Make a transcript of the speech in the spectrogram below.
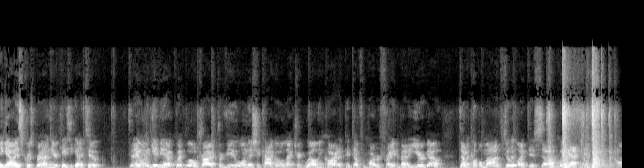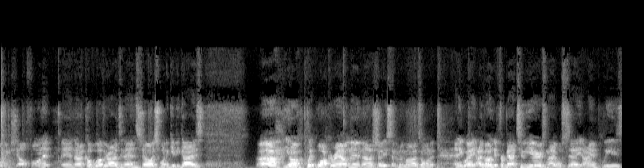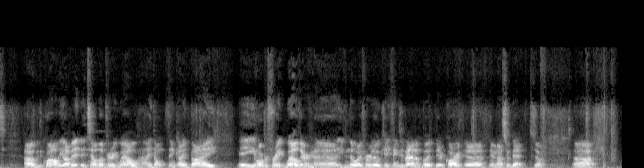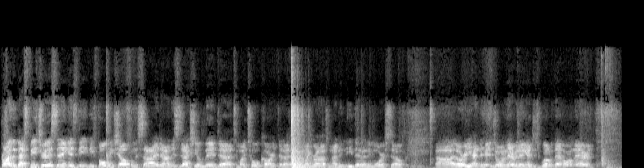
Hey guys, Chris Brown here, KZ Guy 2. Today I want to give you a quick little product review on the Chicago Electric welding cart I picked up from Harbor Freight about a year ago. Done a couple mods to it, like this uh, quick action folding shelf on it, and a couple other odds and ends. So I just want to give you guys, uh, you know, a quick walk around and uh, show you some of the mods on it. Anyway, I've owned it for about two years, and I will say I am pleased uh, with the quality of it. It's held up very well. I don't think I'd buy a Harbor Freight welder, uh, even though I've heard okay things about them, but their cart, uh, they're not so bad. So, uh, probably the best feature of this thing is the, the folding shelf on the side. Uh, this is actually a lid uh, to my tool cart that I have in my garage, and I didn't need that anymore, so uh, I already had the hinge on and everything. I just welded that on there, and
